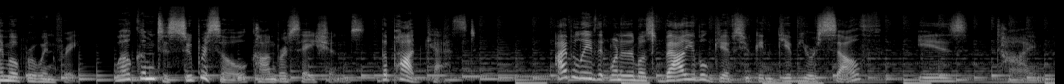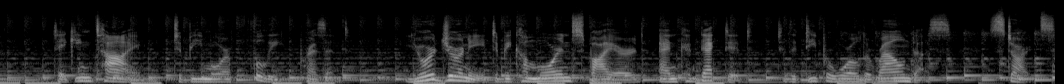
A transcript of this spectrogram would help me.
I'm Oprah Winfrey. Welcome to Super Soul Conversations, the podcast. I believe that one of the most valuable gifts you can give yourself is time. Taking time to be more fully present. Your journey to become more inspired and connected to the deeper world around us starts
